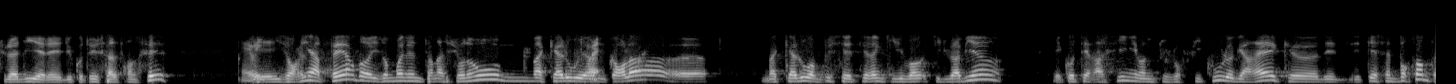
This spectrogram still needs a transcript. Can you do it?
tu l'as dit, elle est du côté du stade français. Eh et ils n'ont rien à perdre, ils ont moins d'internationaux. Macalou est encore là. Euh, Macalou, en plus, c'est le terrain qui lui, va, qui lui va bien. Et côté Racing, il manque toujours Ficou, le Garec, euh, des, pièces importantes.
